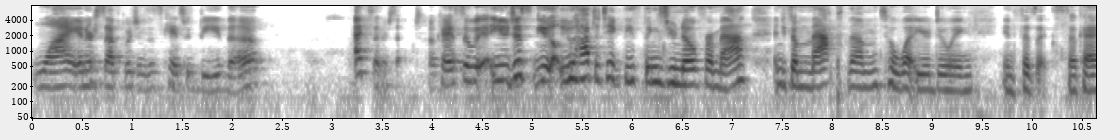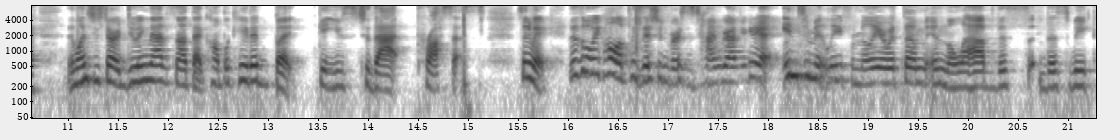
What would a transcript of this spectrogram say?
y-intercept, which in this case would be the x-intercept. Okay, so you just you you have to take these things you know from math, and you have to map them to what you're doing in physics. Okay, and once you start doing that, it's not that complicated, but get used to that process. So anyway, this is what we call a position versus time graph. You're going to get intimately familiar with them in the lab this, this week.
